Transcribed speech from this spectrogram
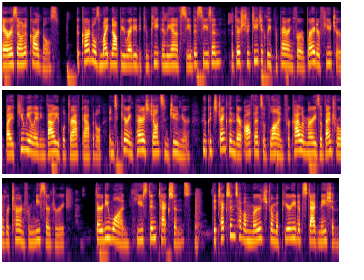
Arizona Cardinals. The Cardinals might not be ready to compete in the NFC this season, but they're strategically preparing for a brighter future by accumulating valuable draft capital and securing Paris Johnson Jr., who could strengthen their offensive line for Kyler Murray's eventual return from knee surgery. 31. Houston Texans. The Texans have emerged from a period of stagnation,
